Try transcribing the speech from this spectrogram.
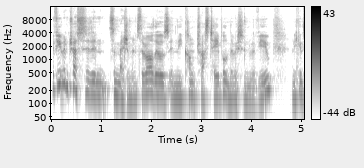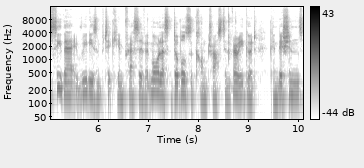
if you're interested in some measurements, there are those in the contrast table in the written review, and you can see there it really isn't particularly impressive. It more or less doubles the contrast in very good conditions,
